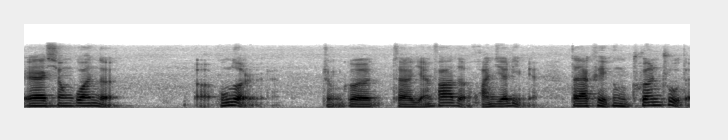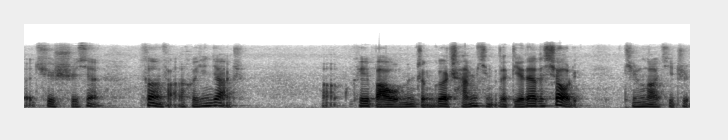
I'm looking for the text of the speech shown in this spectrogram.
AI 相关的呃工作人员。整个在研发的环节里面，大家可以更专注的去实现算法的核心价值，啊，可以把我们整个产品的迭代的效率提升到极致。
